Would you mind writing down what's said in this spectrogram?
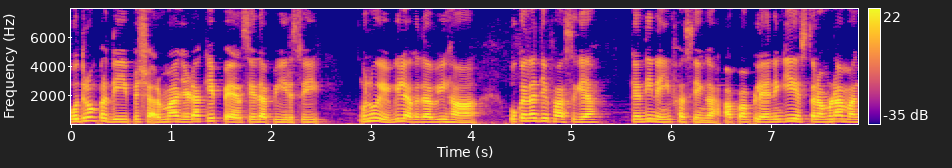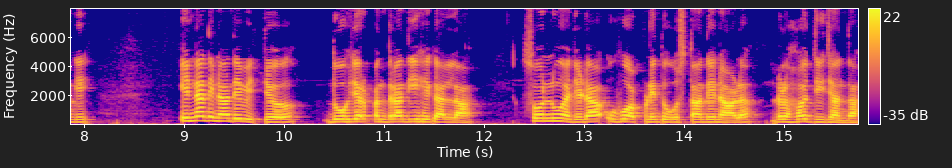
ਉਧਰੋਂ ਪ੍ਰਦੀਪ ਸ਼ਰਮਾ, ਜਿਹੜਾ ਕਿ ਪੈਸੇ ਦਾ ਪੀਰ ਸੀ, ਉਹਨੂੰ ਇਹ ਵੀ ਲੱਗਦਾ ਵੀ ਹਾਂ, ਉਹ ਕਹਿੰਦਾ ਜੇ ਫਸ ਗਿਆ, ਕਹਿੰਦੀ ਨਹੀਂ ਫਸੇਗਾ, ਆਪਾਂ ਪਲੈਨਿੰਗ ਹੀ ਇਸ ਤਰ੍ਹਾਂ ਬਣਾਵਾਂਗੇ। ਇਹਨਾਂ ਦਿਨਾਂ ਦੇ ਵਿੱਚ 2015 ਦੀ ਇਹ ਗੱਲ ਆ, ਸੋਨੂ ਆ ਜਿਹੜਾ ਉਹ ਆਪਣੇ ਦੋਸਤਾਂ ਦੇ ਨਾਲ ਡਲਹੌਜੀ ਜਾਂਦਾ।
